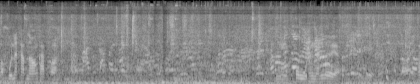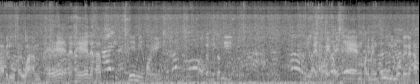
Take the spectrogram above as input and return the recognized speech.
ขอบคุณนะครับน้องครับนี่ปูทั้งนั้นเลยอะนี่ครับพาไปดูหอยหวานแท้แท้ๆเลยครับ นี่มีหอยหอยแบบนี้ก็มี มีหลายหอยหอยแครงหอยแมงผู้มีหมดเลยนะครับ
